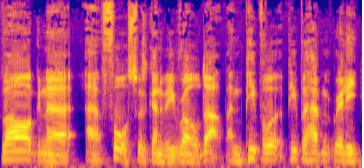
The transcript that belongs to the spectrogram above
Wagner uh, force was going to be rolled up, and people people haven't really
